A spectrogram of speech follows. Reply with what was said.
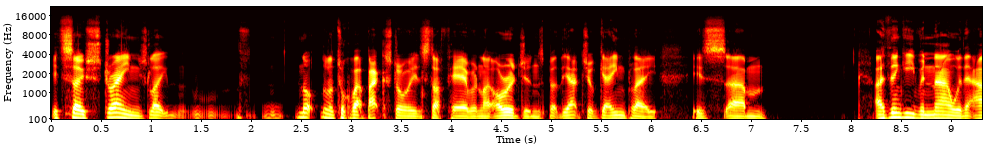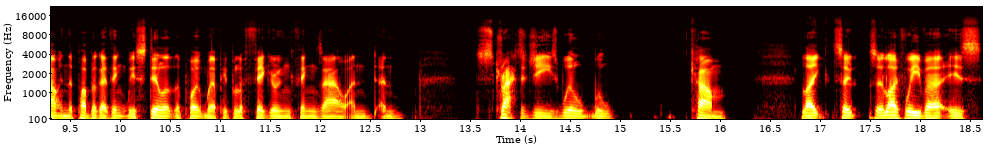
it's so strange. Like, not going to talk about backstory and stuff here and like origins, but the actual gameplay is. um I think even now with it out in the public, I think we're still at the point where people are figuring things out and and strategies will will come. Like so, so Lifeweaver is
